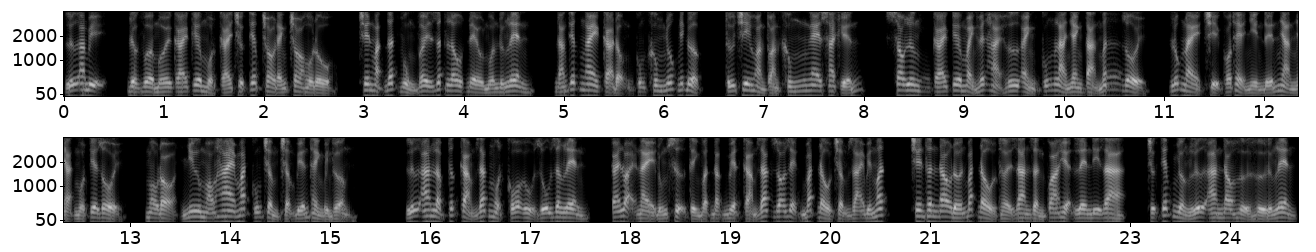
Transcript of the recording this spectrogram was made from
Lữ an bị, được vừa mới cái kia một cái trực tiếp cho đánh cho hồ đồ trên mặt đất vùng vây rất lâu đều muốn đứng lên, đáng tiếc ngay cả động cũng không nhúc nít được, tứ chi hoàn toàn không nghe sai khiến, sau lưng cái kia mảnh huyết hải hư ảnh cũng là nhanh tản mất rồi, lúc này chỉ có thể nhìn đến nhàn nhạt một tia rồi, màu đỏ như máu hai mắt cũng chầm chậm biến thành bình thường. Lữ an lập tức cảm giác một cỗ ủ rũ dâng lên, cái loại này đúng sự tình vật đặc biệt cảm giác rõ rệt bắt đầu chậm rãi biến mất, trên thân đau đớn bắt đầu thời gian dần qua hiện lên đi ra, trực tiếp nhường lữ an đau hừ hừ đứng lên.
